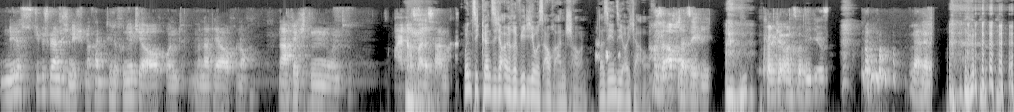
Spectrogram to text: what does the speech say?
nee, das, die beschweren sich nicht. Man kann telefoniert ja auch und man hat ja auch noch Nachrichten und dass man alles haben kann. Und Sie können sich ja eure Videos auch anschauen. Da sehen Sie euch ja auch. Also auch tatsächlich. Könnt ihr unsere Videos? nein, nein.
